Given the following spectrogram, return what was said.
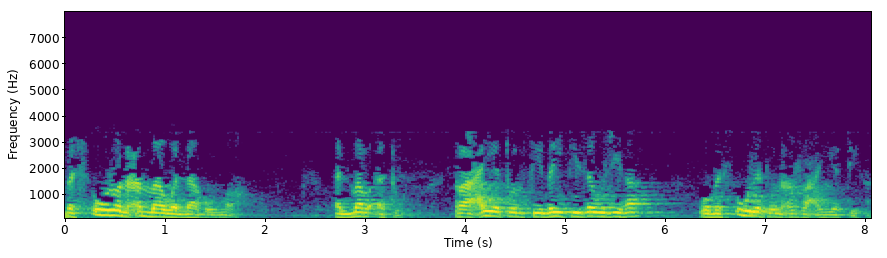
مسؤول عما ولاه الله. المرأة راعية في بيت زوجها ومسؤولة عن رعيتها.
